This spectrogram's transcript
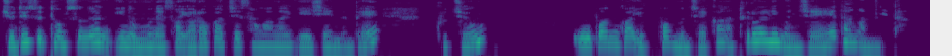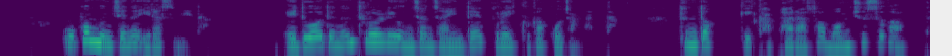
주디스 톰스는 이 논문에서 여러 가지 상황을 예시했는데 그중 5번과 6번 문제가 트롤리 문제에 해당합니다. 5번 문제는 이렇습니다. 에드워드는 트롤리 운전자인데 브레이크가 고장났다. 둔덕이 가파라서 멈출 수가 없다.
